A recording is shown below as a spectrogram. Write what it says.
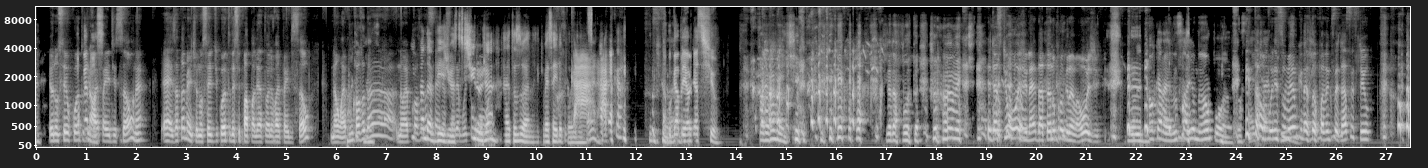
é. eu não sei o quanto é que vai nossa. pra edição, né? É, exatamente. Eu não sei de quanto desse papo aleatório vai pra edição. Não é por Muita causa da. Não é por causa da série. WandaVision, série é muito assistiram boa. já? É, tô zoando, é que vai sair depois. né? Caraca! O Gabriel já assistiu. Provavelmente. Filha da puta. Provavelmente. Ele já assistiu hoje, né? Datando o programa, hoje. Não, cara, não saiu, não, porra. Então, por isso 15. mesmo que nós estamos falando que você já assistiu.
